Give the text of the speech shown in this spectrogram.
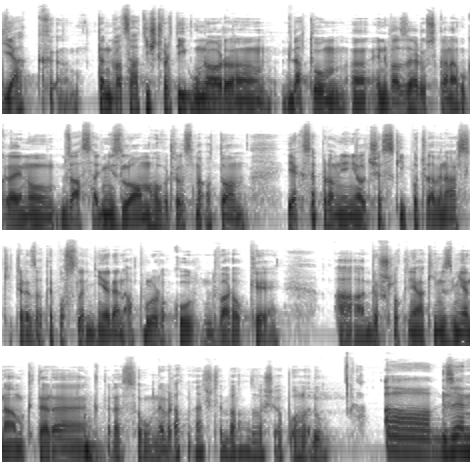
Jak ten 24. únor, eh, datum eh, invaze Ruska na Ukrajinu, zásadní zlom, hovořili jsme o tom, jak se proměnil český potravinářský trh za ty poslední jeden a půl roku, dva roky a došlo k nějakým změnám, které, které jsou nevratné třeba z vašeho pohledu? Uh,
